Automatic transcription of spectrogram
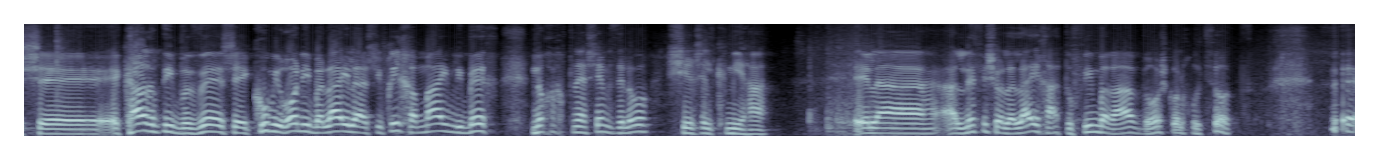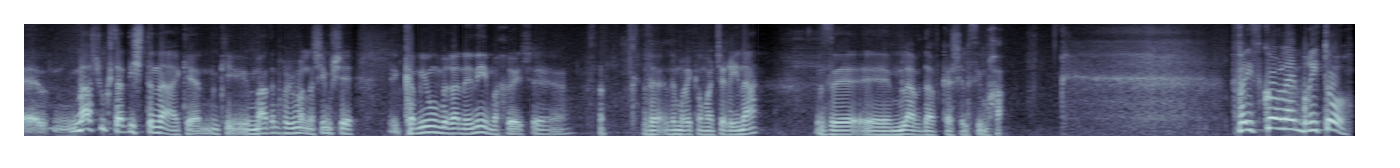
שהכרתי בזה שקומי רוני בלילה, שפכי חמיים ליבך נוכח פני השם, זה לא שיר של כמיהה, אלא על נפש עוללייך העטופים ברעב בראש כל חוצות. משהו קצת השתנה, כן? כי מה אתם חושבים על אנשים שקמים ומרננים אחרי ש... זה, זה מראה כמובן שרינה, זה אה, לאו דווקא של שמחה. ויזכור להם בריתו,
